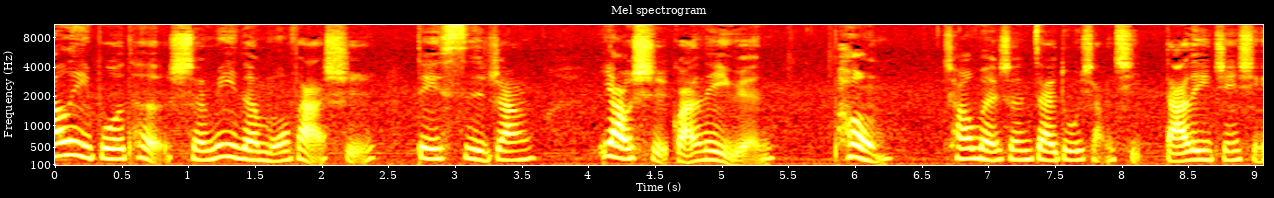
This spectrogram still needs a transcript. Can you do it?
哈利波特神秘的魔法石第四章，钥匙管理员。砰！敲门声再度响起，达利惊醒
